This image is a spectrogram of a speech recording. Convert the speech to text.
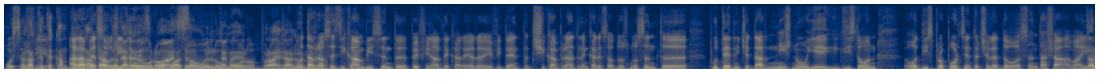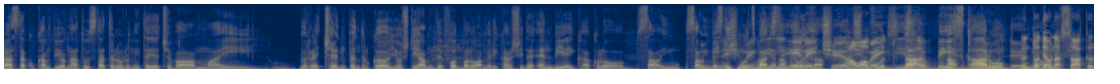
o să La fie. câte Arabia campionate avem Saudită. pe La câți Europa bani se sau în învârt lume? acolo, brother? aia- Nu, dar vreau să zic că ambii sunt uh, pe final de carieră, evident, și campionatele în care s-au dus nu sunt uh, puternice, dar nici nu e, există un, o disproporție între cele două. Sunt așa, mai... Dar asta cu campionatul Statelor Unite e ceva mai recent pentru că eu știam de fotbalul american și de NBA, că acolo s-au, s-au investit Bine, și mulți mai bani în există America. NHL Au și mai avut- există da, baseball NASCAR-ul. unde- Întotdeauna soccer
